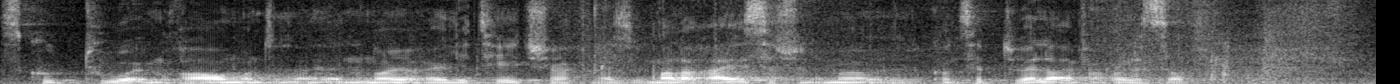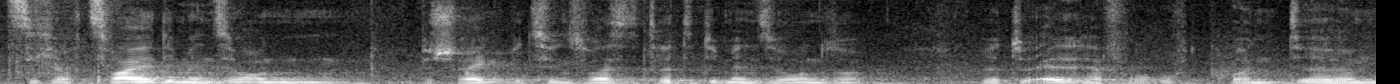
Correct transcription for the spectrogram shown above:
Skulptur im Raum und eine neue Realität schaffen. Also Malerei ist ja schon immer konzeptueller, einfach weil es auf, sich auf zwei Dimensionen beschränkt, beziehungsweise dritte Dimension so virtuell hervorruft. Und ähm,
